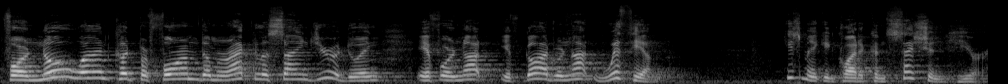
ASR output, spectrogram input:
for no one could perform the miraculous signs you're doing if, we're not, if God were not with him. He's making quite a concession here.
